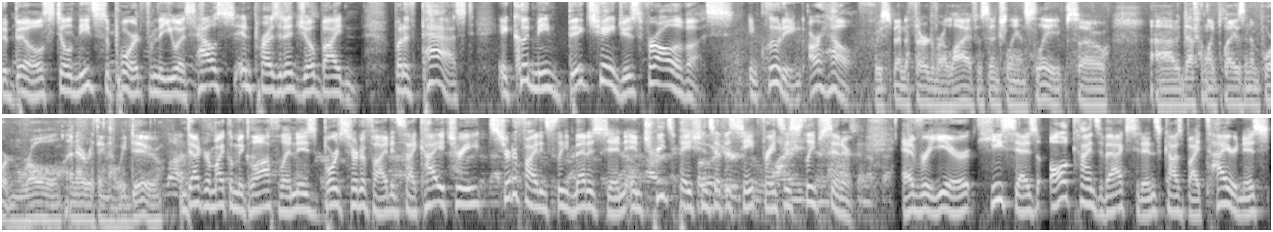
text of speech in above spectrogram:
The bill still needs support from the U.S. House and President Joe Biden. But if passed, it could mean big changes for all of us, including our health. We spend a third of our life essentially in sleep, so uh, it definitely plays an important role in everything that we do. Dr. Michael McLaughlin is board certified in psychiatry, certified in sleep medicine, and treats patients at the St. Francis Sleep Center. Every year, he says all kinds of accidents caused by tiredness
